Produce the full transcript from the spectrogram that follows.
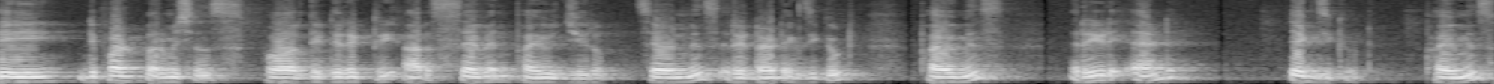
the default permissions for the directory are 750 7 means read write execute. 5 means read and execute. 5 means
